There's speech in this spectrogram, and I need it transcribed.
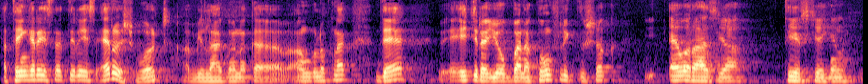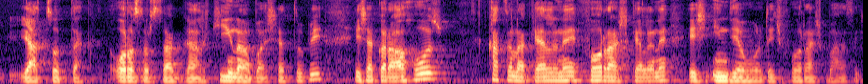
A tengerészeti rész erős volt a világon a angoloknak, de egyre jobban a konfliktusok Eurázia térségen játszottak. Oroszországgal, Kínával, stb. És akkor ahhoz katona kellene, forrás kellene, és India volt egy forrásbázis.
